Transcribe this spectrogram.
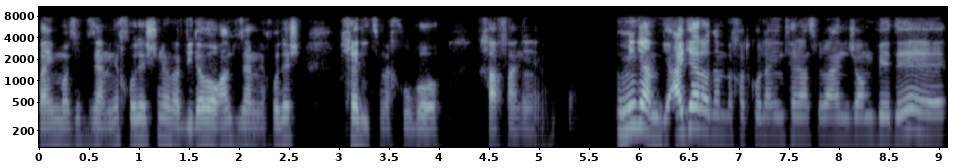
و این بازی تو زمین خودشونه و ویلا واقعا تو زمین خودش خیلی تیم خوب و خفنه میگم دیگه اگر آدم بخواد کلا این ترنسفر رو انجام بده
